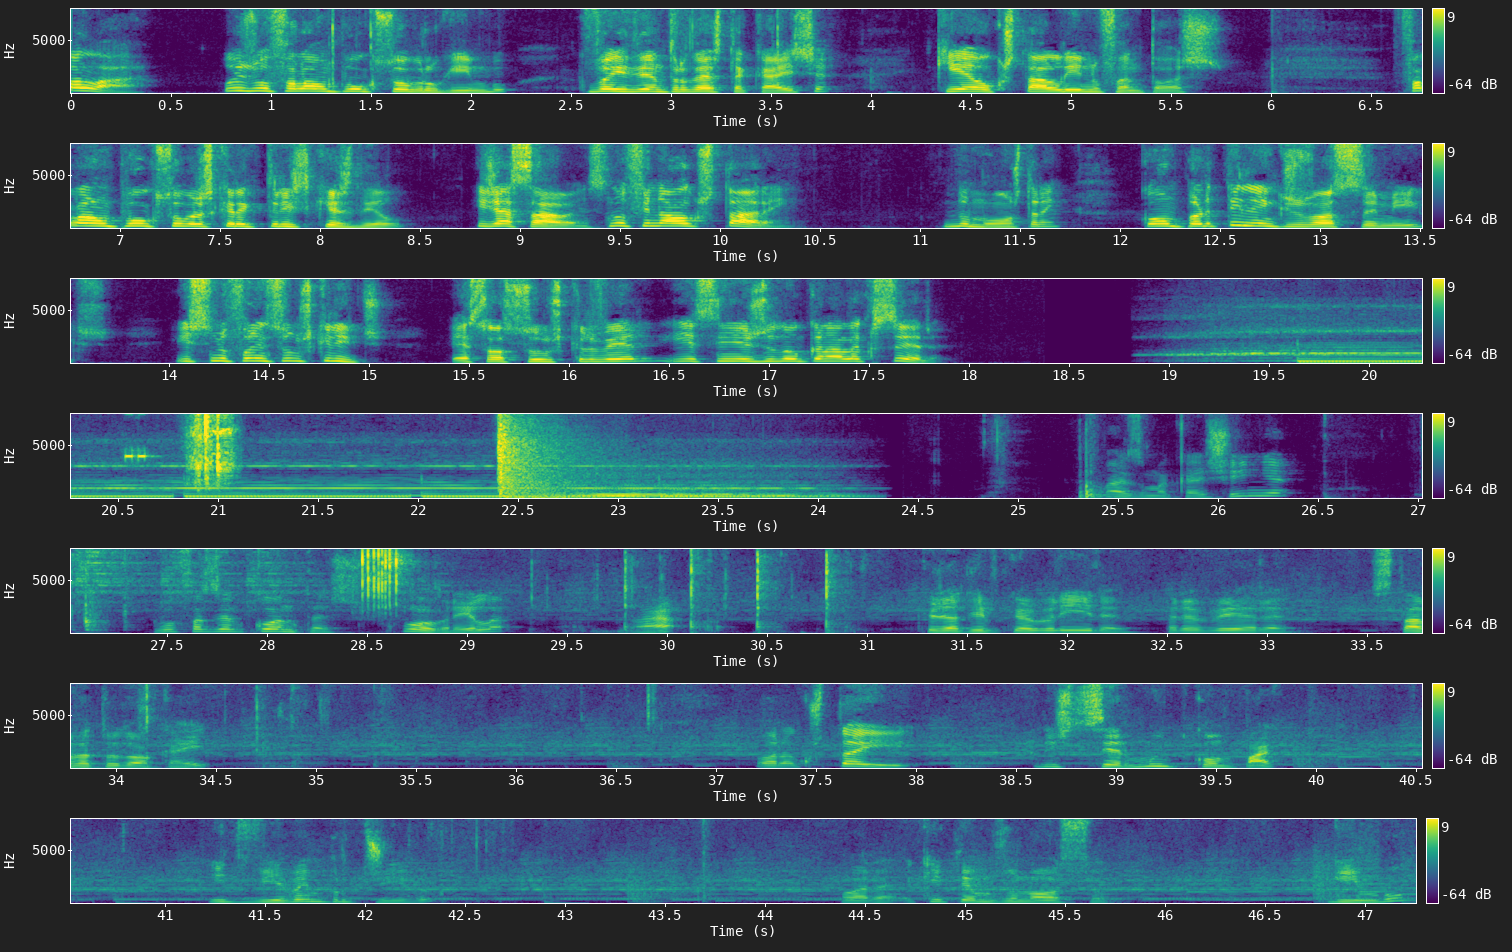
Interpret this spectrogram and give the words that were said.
Olá! Hoje vou falar um pouco sobre o gimbo, que veio dentro desta caixa, que é o que está ali no fantoche. Falar um pouco sobre as características dele. E já sabem, se no final gostarem, demonstrem, compartilhem com os vossos amigos e se não forem subscritos, é só subscrever e assim ajudam o canal a crescer. Mais uma caixinha. Vou fazer de contas. Vou abri-la. Ah, que eu já tive que abrir para ver se estava tudo ok. Ora, gostei disto ser muito compacto e de vir bem protegido. Ora, aqui temos o nosso gimbo,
